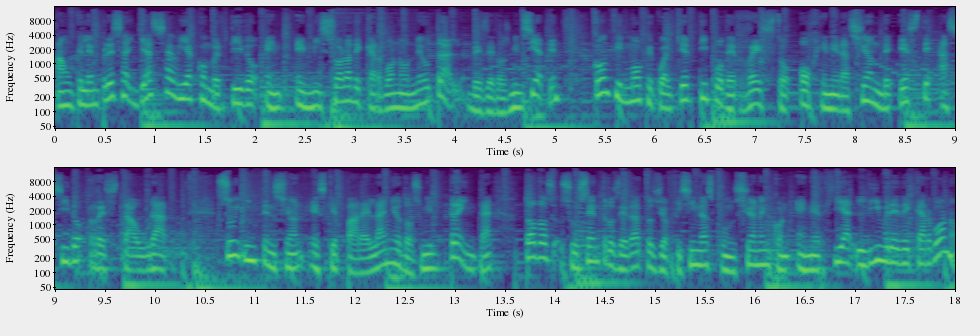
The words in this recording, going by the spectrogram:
Aunque la empresa ya se había convertido en emisora de carbono neutral desde 2007, confirmó que cualquier tipo de resto o generación de este ha sido restaurado. Su intención es que para el año 2030 todos sus centros de datos y oficinas funcionen con energía libre de carbono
